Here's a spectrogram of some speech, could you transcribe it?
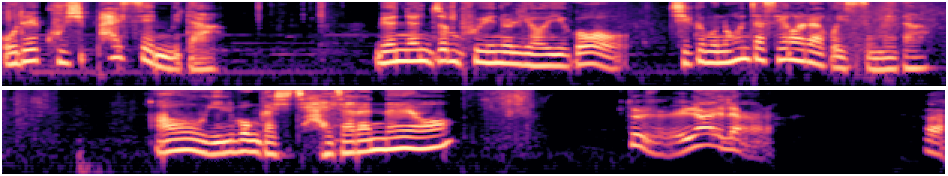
올해 98세입니다. 몇 년 전 부인을 여의고 지금은 혼자 생활하고 있습니다. 아우 일본 가시 잘 자랐네요. 또 나이 나가라. 아.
